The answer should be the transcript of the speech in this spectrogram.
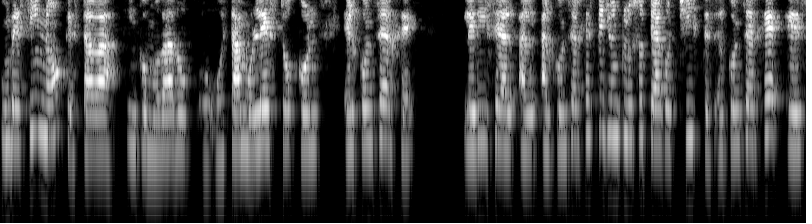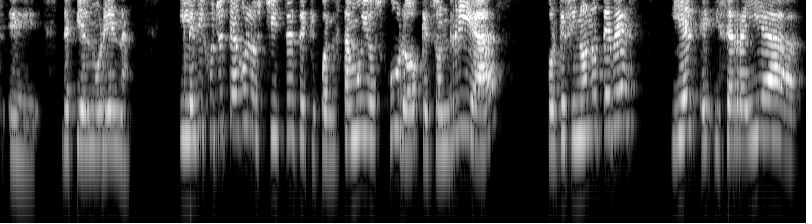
un vecino que estaba incomodado o, estaba molesto con el conserje le dice al, al, al, conserje, es que yo incluso te hago chistes. El conserje es eh, de piel morena. Y le dijo, yo te hago los chistes de que cuando está muy oscuro, que sonrías, porque si no, no te ves. Y él, eh, y se reía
